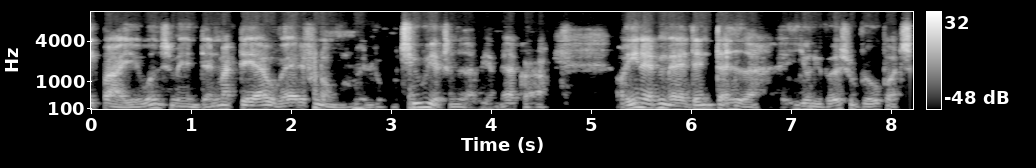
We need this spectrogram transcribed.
ikke bare i Odense, men i Danmark, det er jo, hvad er det for nogle øh, lokomotivvirksomheder, vi har med at gøre. Og en af dem er den, der hedder Universal Robots,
